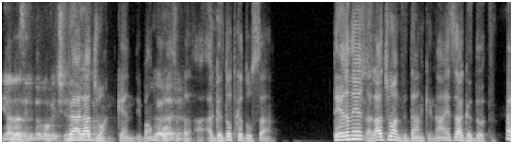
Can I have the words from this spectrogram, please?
יאללה, זילברוביץ'. ואלאג'ואן, כן, דיברנו פה קצת, אגדות כדורסל. טרנר, אלאג'ואן ודנקן, אה? איזה אגדות.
